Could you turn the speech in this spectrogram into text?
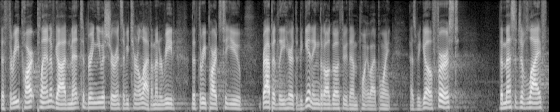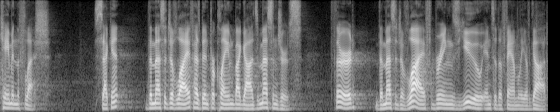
The three part plan of God meant to bring you assurance of eternal life. I'm going to read the three parts to you rapidly here at the beginning, but I'll go through them point by point as we go. First, the message of life came in the flesh. Second, the message of life has been proclaimed by God's messengers. Third, the message of life brings you into the family of God.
